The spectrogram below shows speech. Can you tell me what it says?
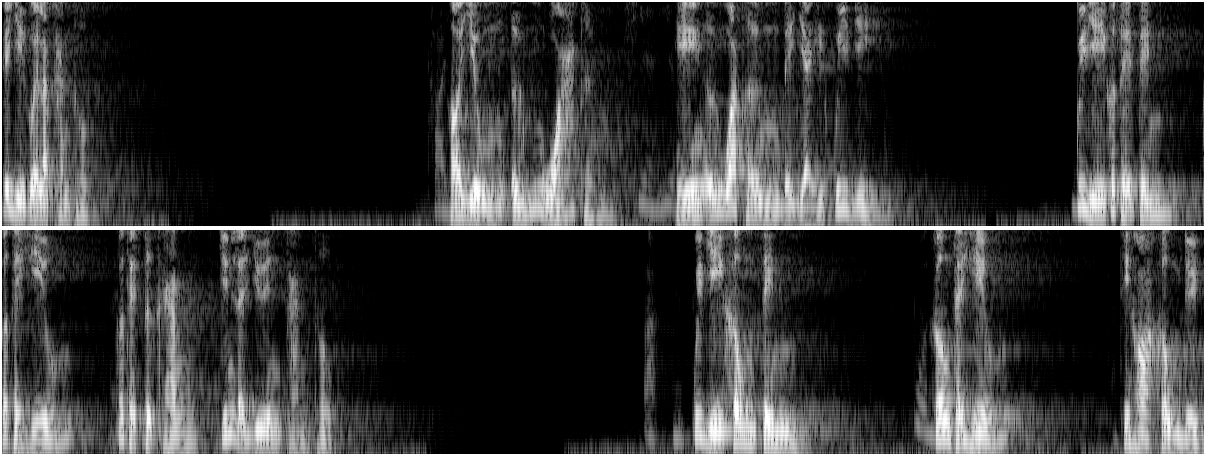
Cái gì gọi là thành thục? Họ dùng ứng hóa thân. Hiện ứng hóa thân để dạy quý vị. Quý vị có thể tin, Có thể hiểu, Có thể thực hành Chính là duyên thành thục. Quý vị không tin, Không thể hiểu, Thì họ không đến.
